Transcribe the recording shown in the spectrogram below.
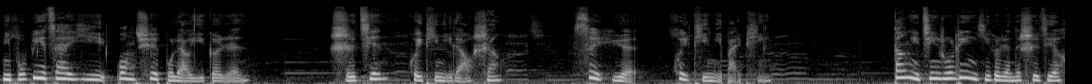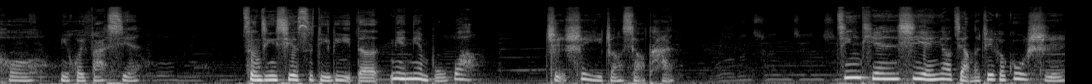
你不必在意忘却不了一个人，时间会替你疗伤。岁月会替你摆平。当你进入另一个人的世界后，你会发现，曾经歇斯底里的念念不忘，只是一桩笑谈。今天夕颜要讲的这个故事，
